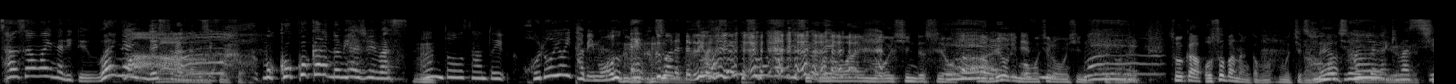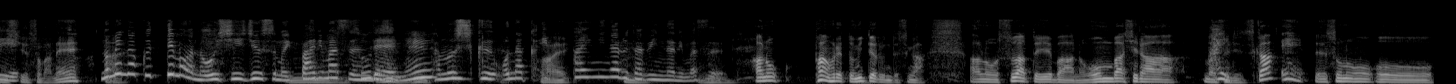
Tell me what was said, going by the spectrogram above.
三三ワイナリーというワイナリーのレストランなんですよ。そうそもうここから飲み始めます。安藤さんというほろ酔い旅も 含まれてるよね。このワインも美味しいんですよ、まあ、料理ももちろん美味しいんですけどね、それからお蕎麦なんかももちろんね。そうもちろんいただきますし。信州そばね。飲めなくってもあの美味しいジュースもいっぱいありますんそうで,、ですね楽しくお腹いっぱいになる旅になります、あのパンフレット見てるんですがあの諏訪といえばあの御柱祭りですか、はい。ええ。えそのお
